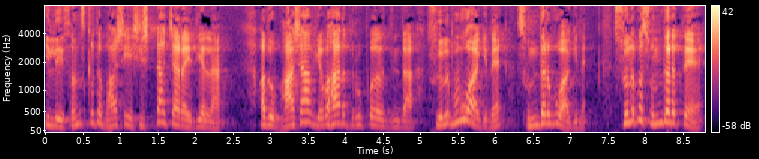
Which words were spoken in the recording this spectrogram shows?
ಇಲ್ಲಿ ಸಂಸ್ಕೃತ ಭಾಷೆಯ ಶಿಷ್ಟಾಚಾರ ಇದೆಯಲ್ಲ, ಅದು ಭಾಷಾ ವ್ಯವಹಾರದ ರೂಪದಿಂದ ಸುಲಭವೂ ಆಗಿದೆ, ಸುಂದರವೂ ಆಗಿದೆ. ಸುಲಭ ಸುಂದರತೆ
